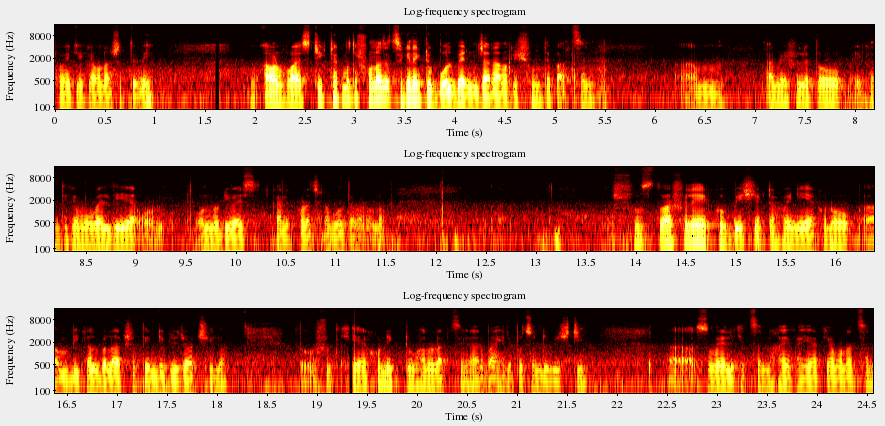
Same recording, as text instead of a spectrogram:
সবাইকে, কেমন আছো তুমি? আমার ভয়েস ঠিকঠাক মতো শোনা যাচ্ছে কিনা একটু বলবেন, যারা আমাকে শুনতে পাচ্ছেন। আমি আসলে তো এখান থেকে মোবাইল দিয়ে অন্য ডিভাইস কানেক্ট করা ছাড়া বলতে পারব না। সুস্থ আসলে খুব বেশি একটা হয়নি এখনও বিকালবেলা একশো তিন ডিগ্রি জ্বর ছিল। তো ওষুধ খেয়ে এখন একটু ভালো লাগছে আর বাইরে প্রচণ্ড বৃষ্টি। সুমাইয়া লিখেছেন হাই ভাইয়া কেমন আছেন?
